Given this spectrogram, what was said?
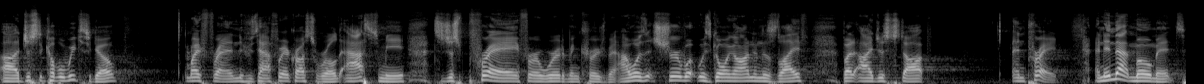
uh, just a couple weeks ago, my friend who's halfway across the world asked me to just pray for a word of encouragement. I wasn't sure what was going on in his life, but I just stopped and prayed. And in that moment,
